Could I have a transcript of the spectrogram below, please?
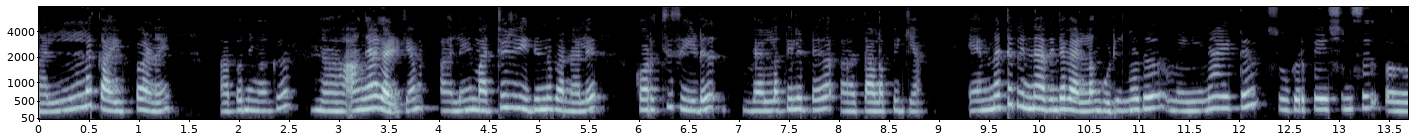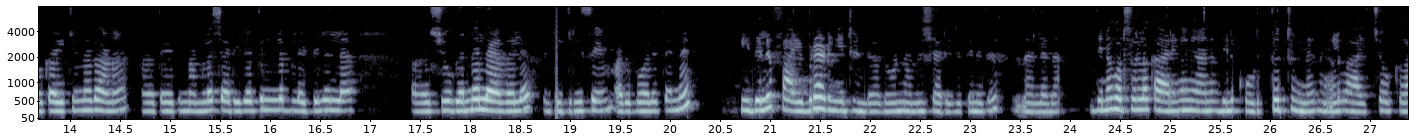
നല്ല കയ്പ്പാണ്. അപ്പോൾ നിങ്ങൾക്ക് അങ്ങനെ കഴിക്കാം. അല്ലെങ്കിൽ മറ്റൊരു രീതി എന്ന് പറഞ്ഞാൽ കുറച്ച് സീഡ് വെള്ളത്തിലിട്ട് തിളപ്പിക്കാം. എന്നിട്ട് പിന്നെ അതിന്റെ വെള്ളം കുടിക്കുന്നത് മെയിനായിട്ട് ഷുഗർ പേഷ്യൻസ് കഴിക്കുന്നതാണ്. അതായത് നമ്മളെ ശരീരത്തിലുള്ള ബ്ലഡിലുള്ള ഷുഗറിന്റെ ലെവൽ ഡിക്രീസ് ചെയ്യും അതുപോലെ തന്നെ ഇതിൽ ഫൈബർ അടങ്ങിയിട്ടുണ്ട്. അതുകൊണ്ട് നമ്മുടെ ശരീരത്തിന് ഇത് നല്ലതാണ് ഇതിനെക്കുറിച്ചുള്ള കാര്യങ്ങൾ ഞാൻ ഇതിൽ കൊടുത്തിട്ടുണ്ട്. നിങ്ങൾ വായിച്ചു നോക്കുക.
